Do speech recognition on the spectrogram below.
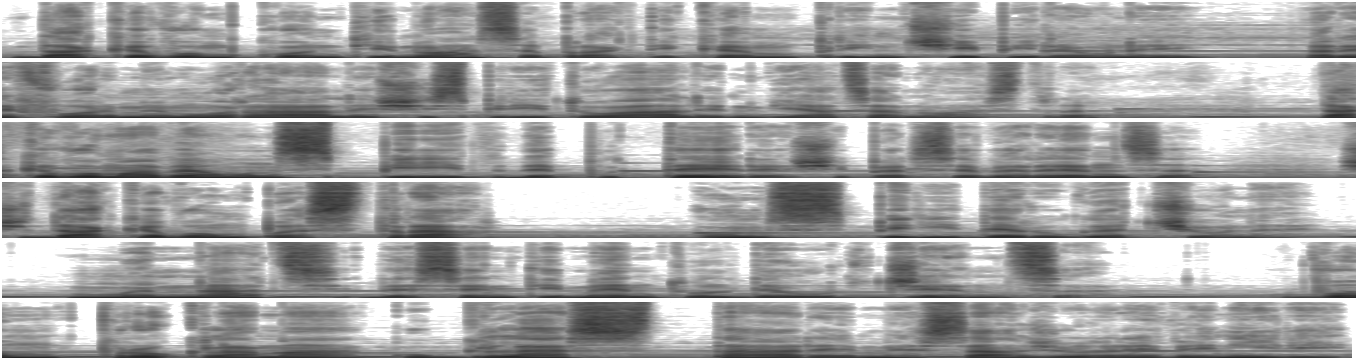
Dacă vom continua să practicăm principiile unei reforme morale și spirituale în viața noastră, dacă vom avea un spirit de putere și perseverență și dacă vom păstra un spirit de rugăciune, mânați de sentimentul de urgență, vom proclama cu glas tare mesajul revenirii,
